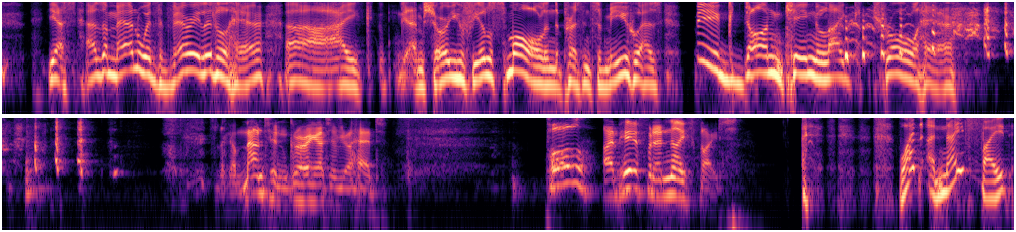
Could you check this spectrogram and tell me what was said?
yes, as a man with very little hair, uh, I am sure you feel small in the presence of me who has big Don King like troll hair. It's like a mountain growing out of your head. Paul, I'm here for a knife fight. What? A knife fight?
